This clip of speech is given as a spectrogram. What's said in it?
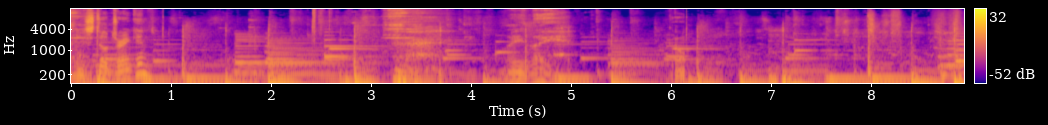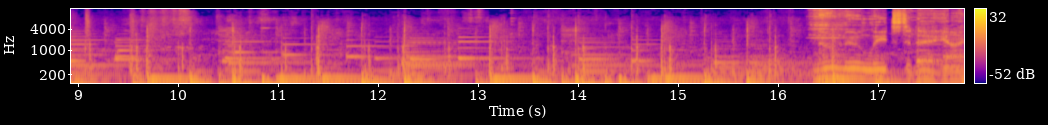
Are you still drinking? Today, huh?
